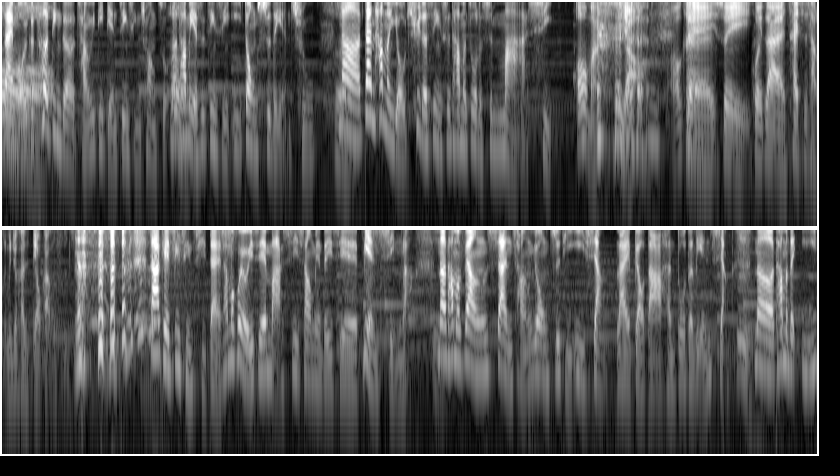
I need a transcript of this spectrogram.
在某一个特定的场域地点进行创作。那他们也是进行移动式的演出。那但他们有趣的事情是，他们做的是马戏。哦，马戏哦，OK，所以会在菜市场里面就开始吊钢丝，大家可以尽情期待，他们会有一些马戏上面的一些变形啦。嗯、那他们非常擅长用肢体意象来表达很多的联想。嗯，那他们的移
